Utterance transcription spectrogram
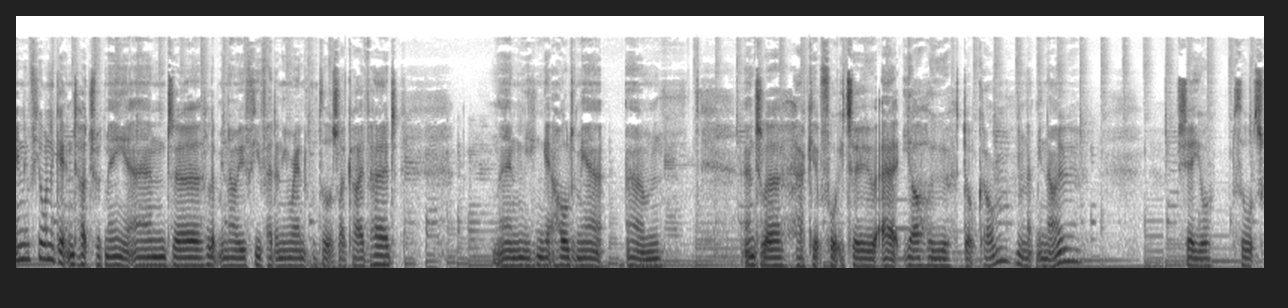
mean, if you want to get in touch with me and uh, let me know if you've had any random thoughts like I've had, then you can get hold of me at um, Angela Hackett42 at yahoo.com and let me know. Share your thoughts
